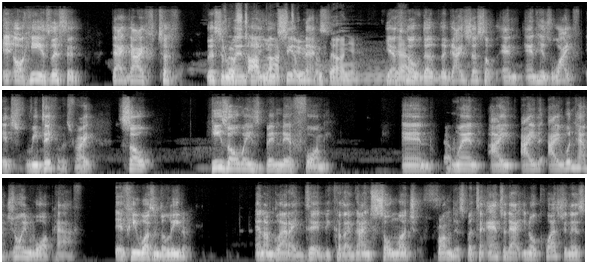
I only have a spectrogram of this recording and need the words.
he? It, oh, he is. Listen, that guy. Just, listen, Cliff's when uh, you see him dude. I'm telling you. Yes, Yeah. no, the, the guy's just a, and and his wife. It's ridiculous, right? So he's always been there for me. And Yep. when I I I wouldn't have joined Warpath if he wasn't the leader. And I'm glad I did because I've gotten so much from this. But to answer that, you know, question is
